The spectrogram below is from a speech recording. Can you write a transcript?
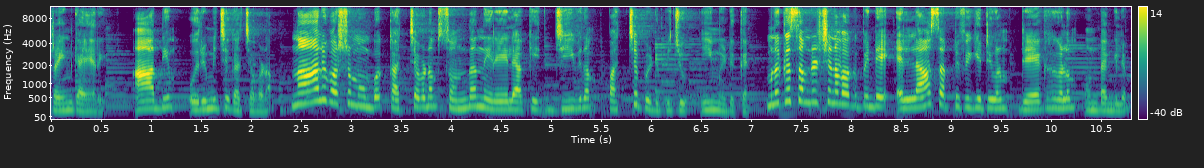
ട്രെയിൻ കയറി. ആദ്യം ഒരുമിച്ച് കച്ചവടം. നാലു വർഷം മുമ്പ് കച്ചവടം സ്വന്തം നിലയിലാക്കി ജീവിതം പച്ച പിടിപ്പിച്ചു ഈ മിടുക്കൻ. മൃഗസംരക്ഷണ വകുപ്പിന്റെ എല്ലാ സർട്ടിഫിക്കറ്റുകളും രേഖകളും ഉണ്ടെങ്കിലും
